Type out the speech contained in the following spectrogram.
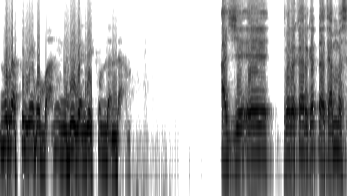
nurratti illee bobba'anii nu diigan jechuun danda'ama. Ayyee barakaa argadhaate ammas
